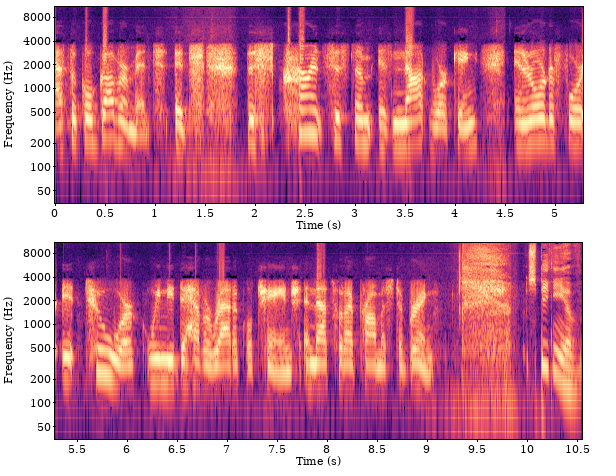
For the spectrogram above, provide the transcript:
ethical government. It's this current system is not working, and in order for it to work, we need to have a radical change, and that's what I promise to bring. Speaking of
